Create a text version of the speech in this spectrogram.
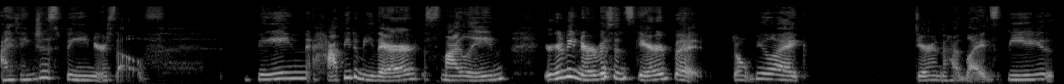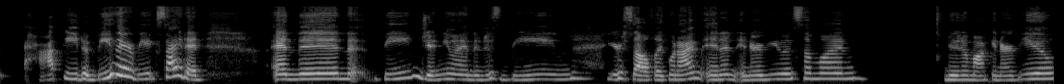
I think just being yourself, being happy to be there, smiling. You're going to be nervous and scared, but don't be like deer in the headlights. Be happy to be there, be excited and then being genuine and just being yourself. Like when i'm in an interview with someone doing a mock interview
